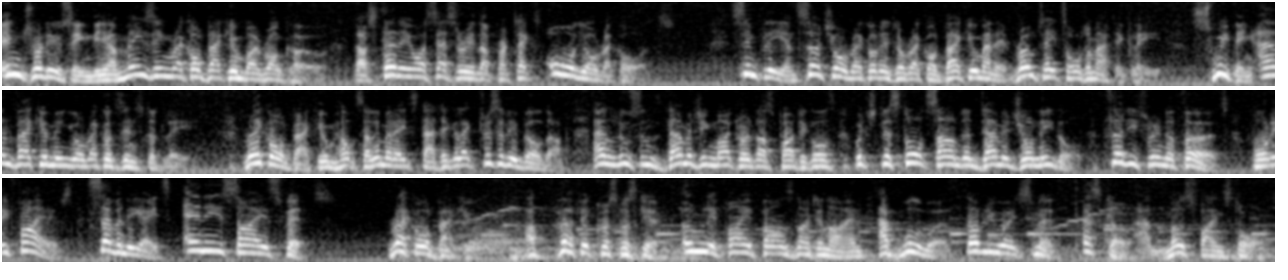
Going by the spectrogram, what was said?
Introducing the amazing record vacuum by Ronco, the stereo accessory that protects all your records. Simply insert your record into record vacuum and it rotates automatically, sweeping and vacuuming your records instantly. Record vacuum helps eliminate static electricity buildup and loosens damaging micro dust particles which distort sound and damage your needle. 33 and a thirds, 45s, 78s, any size fits. Record vacuum, a perfect Christmas gift. Only £5.99 at Woolworth, W.H. Smith, Tesco and most fine stores.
